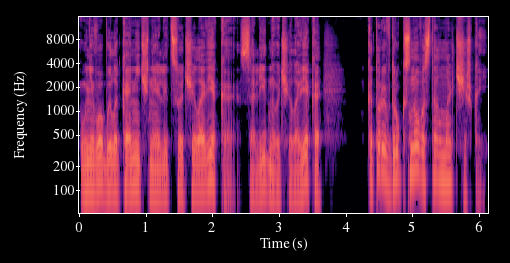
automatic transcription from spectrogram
У него было комичное лицо человека, солидного человека, который вдруг снова стал мальчишкой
